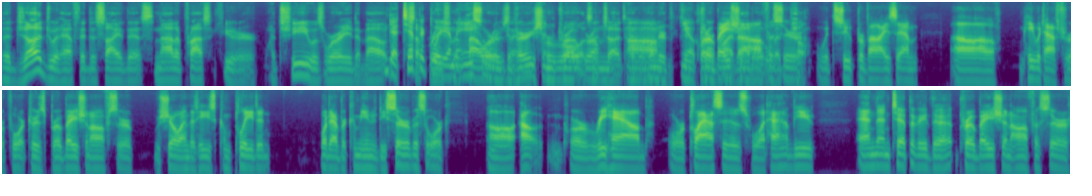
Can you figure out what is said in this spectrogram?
the judge would have to decide this, not a prosecutor. What she was worried about. Yeah, typically, I mean, any sort of diversion her role as a program, judge. I wonder if um, you know, probation officer would supervise him. Uh, he would have to report to his probation officer, showing that he's completed whatever community service or uh, out, or rehab or classes, what have you. And then typically the probation officer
